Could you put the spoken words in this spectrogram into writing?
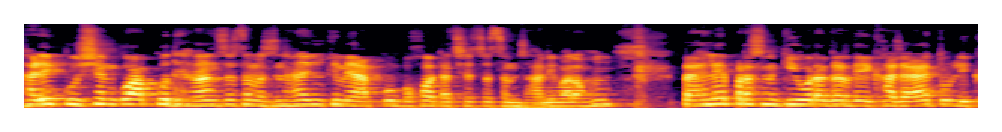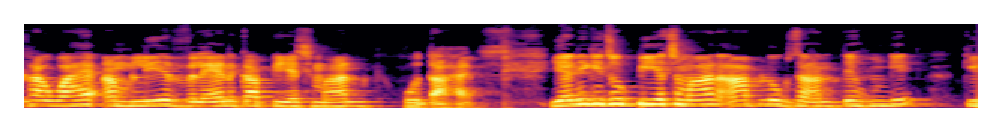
हर एक क्वेश्चन को आपको ध्यान से समझना है, क्योंकि मैं आपको बहुत अच्छे से समझाने वाला हूँ। पहले प्रश्न की ओर अगर देखा जाए तो लिखा हुआ है, अम्लीय विलयन का पीएच मान होता है। यानी कि जो पीएच मान आप लोग जानते होंगे कि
